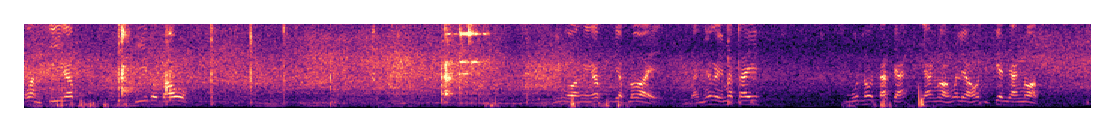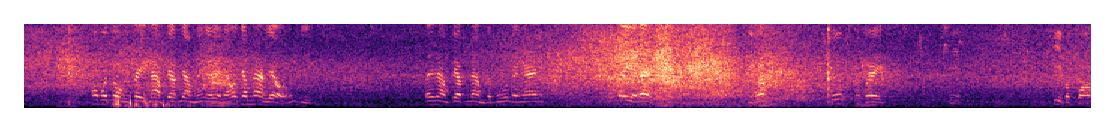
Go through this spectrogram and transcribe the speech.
ก้อนตีครับตีเบาๆดึงออกนี่ค ร้อยบันนี้ก็มาใส่มุดเขาตัดจากยางนอกมาแล้วเขาติเปลี่ยนยางนอกเขาบ่ต้องใส่น้ำแป๊บย่ำนั่นเลยแต่เขาจำนานแล้วมันดีใส่น้ำแป๊บน้ำตะบูนก็ง่ายก็ใส่ก็ได้นี่ครับปึ๊บเข้าไปนี่ที่ประกอบ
